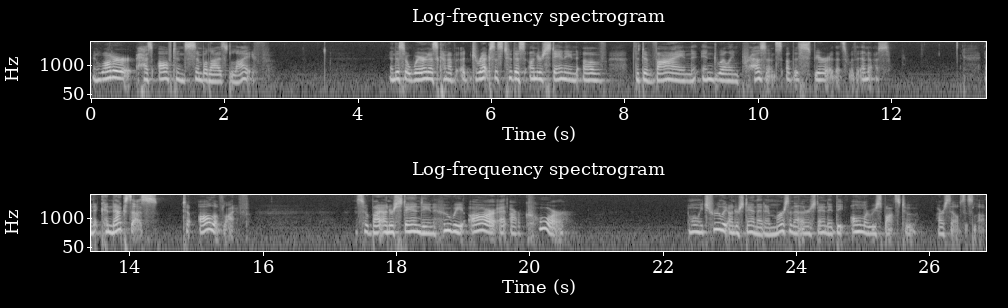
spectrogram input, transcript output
And water has often symbolized life and this awareness kind of directs us to this understanding of the divine indwelling presence of the Spirit that's within us. And it connects us to all of life. So, by understanding who we are at our core, when we truly understand that, immerse in that understanding, the only response to ourselves is love,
